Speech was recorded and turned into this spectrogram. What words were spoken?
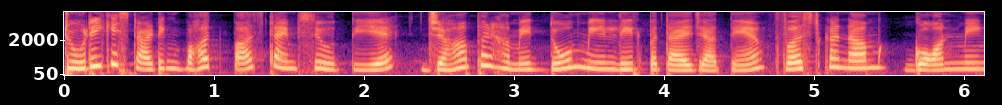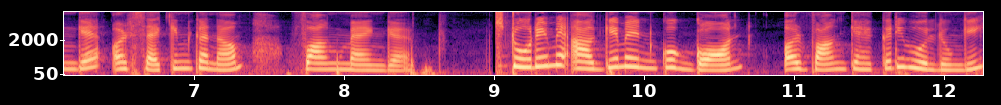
स्टोरी की स्टार्टिंग बहुत पास टाइम से होती है, जहाँ पर हमें दो मेन लीड बताए जाते हैं। फ़र्स्ट का नाम गॉन मेंग है और सेकंड का नाम वांग मैंग है। स्टोरी में आगे मैं इनको गॉन और वांग कहकर ही बोलूँगी।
